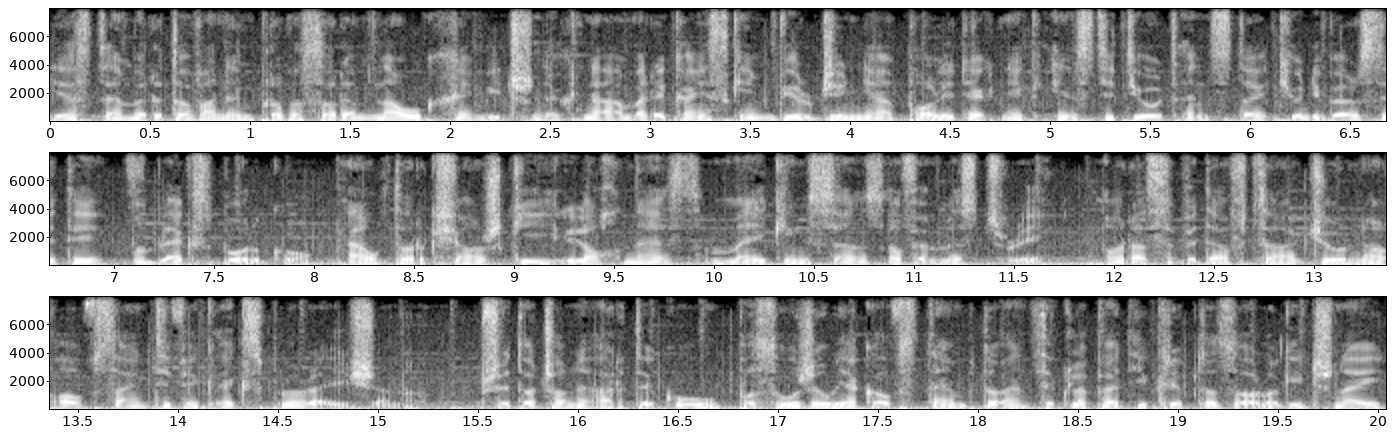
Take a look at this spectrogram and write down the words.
jest emerytowanym profesorem nauk chemicznych na amerykańskim Virginia Polytechnic Institute and State University w Blacksburgu, autor książki Loch Ness Making Sense of a Mystery oraz wydawca Journal of Scientific Exploration. Przytoczony artykuł posłużył jako wstęp do encyklopedii kryptozoologicznej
